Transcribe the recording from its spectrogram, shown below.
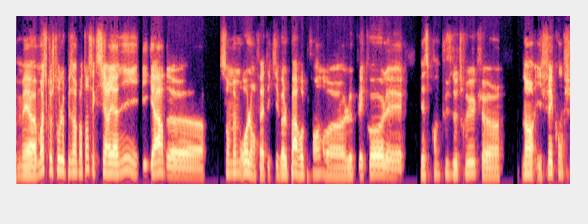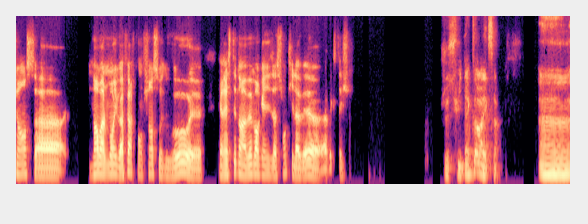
Mais euh, moi, ce que je trouve le plus important, c'est que Siriani, il- garde son même rôle en fait et qu'ils veulent pas reprendre le play call et, et se prendre plus de trucs. non, il fait confiance à. Normalement, il va faire confiance au nouveau et, et rester dans la même organisation qu'il avait avec Station. Je suis d'accord avec ça. Euh,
